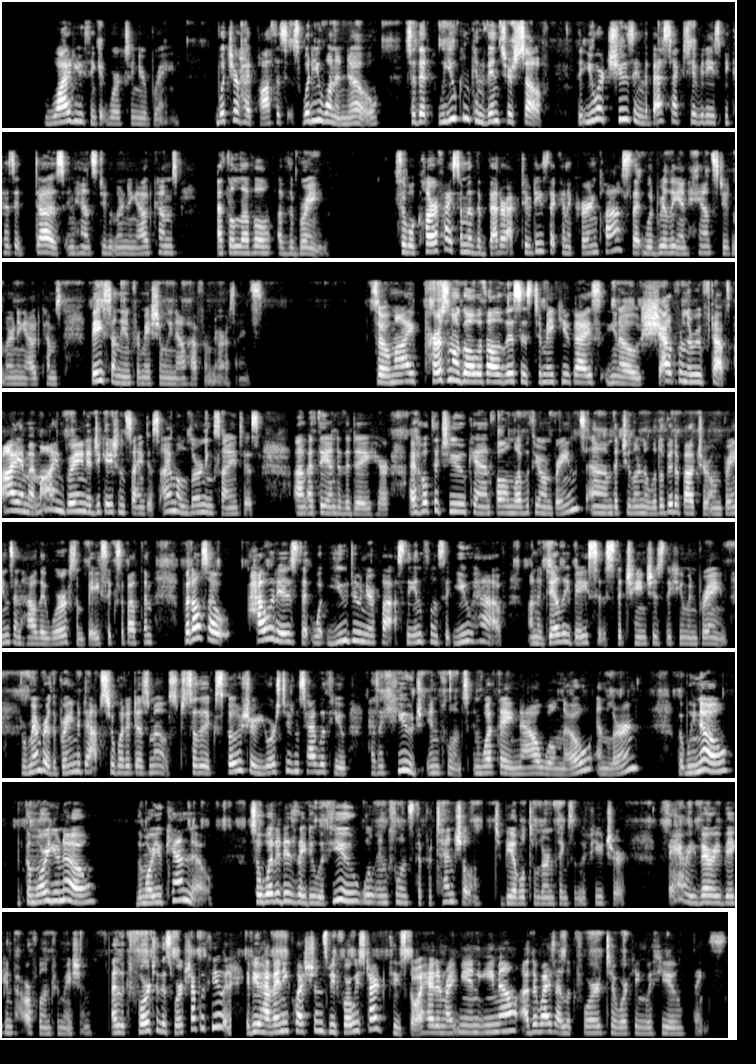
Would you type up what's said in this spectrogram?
Why do you think it works in your brain? What's your hypothesis? What do you want to know? So that you can convince yourself that you are choosing the best activities because it does enhance student learning outcomes at the level of the brain. So we'll clarify some of the better activities that can occur in class that would really enhance student learning outcomes based on the information we now have from neuroscience. So my personal goal with all of this is to make you guys, you know, shout from the rooftops. I am a mind brain education scientist. I am a learning scientist. Um, at the end of the day here. I hope that you can fall in love with your own brains, um, that you learn a little bit about your own brains and how they work, some basics about them, but also how it is that what you do in your class, the influence that you have on a daily basis that changes the human brain. Remember, the brain adapts to what it does most. So the exposure your students have with you has a huge influence in what they now will know and learn. But we know that the more you know, the more you can know. So what it is they do with you will influence the potential to be able to learn things in the future. Very, very big and powerful information. I look forward to this workshop with you. And if you have any questions before we start, please go ahead and write me an email. Otherwise, I look forward to working with you. Thanks.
